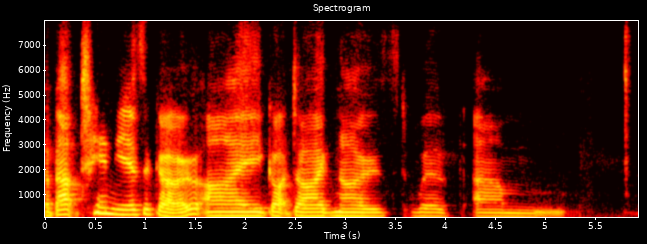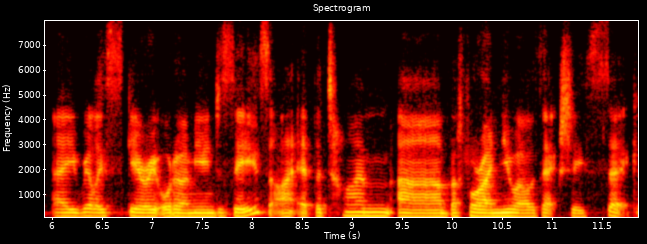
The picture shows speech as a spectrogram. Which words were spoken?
about 10 years ago i got diagnosed with um, a really scary autoimmune disease. I, at the time, uh, before I knew I was actually sick,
